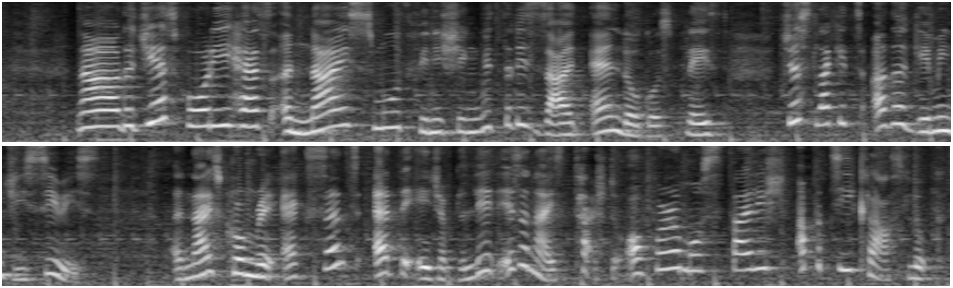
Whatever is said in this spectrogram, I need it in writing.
Now the GS40 has a nice smooth finishing with the design and logos placed just like its other gaming G series. A nice chrome red accent at the edge of the lid is a nice touch to offer a more stylish upper T class look.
